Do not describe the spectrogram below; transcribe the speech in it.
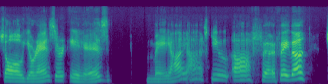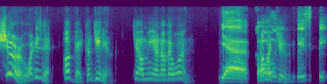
So your answer is, may I ask you a fa- favor? Sure. What is it? Okay, continue. Tell me another one. Yeah. Number two. please pick?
